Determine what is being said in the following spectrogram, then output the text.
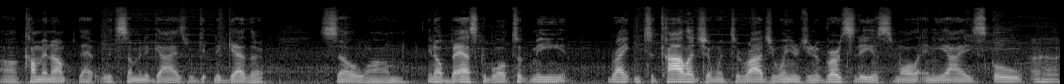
uh, coming up that with some of the guys we're getting together. So um, you know, basketball took me right into college. I went to Roger Williams University, a small NEI school. Uh-huh.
